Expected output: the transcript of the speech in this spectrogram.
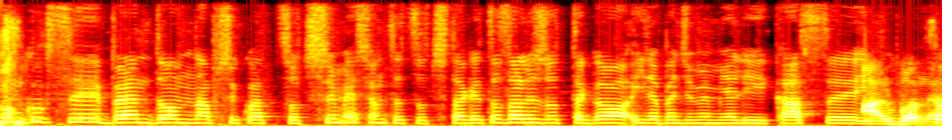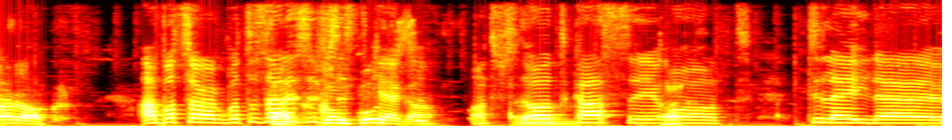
konkursy będą na przykład co 3 miesiące, co 4, to zależy od tego, ile będziemy mieli kasy i w Albo ogóle. co rok. Albo co rok, bo to zależy Tak, konkursy- wszystkiego. Od, od kasy, tak. od tyle, ile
